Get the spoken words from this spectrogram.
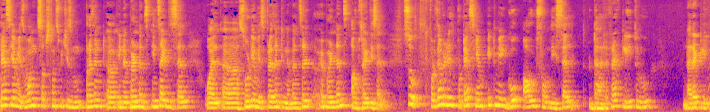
Potassium is one substance which is present uh, in abundance inside the cell while uh, sodium is present in abundance outside the cell. So, for example, it is potassium, it may go out from the cell directly through directly.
